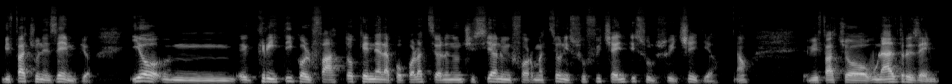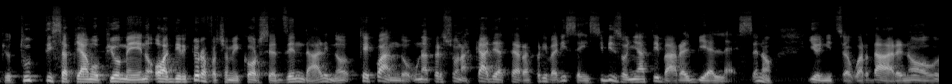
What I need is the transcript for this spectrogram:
Vi faccio un esempio. Io mh, critico il fatto che nella popolazione non ci siano informazioni sufficienti sul suicidio, no? Vi faccio un altro esempio. Tutti sappiamo più o meno, o addirittura facciamo i corsi aziendali, no? che quando una persona cade a terra priva di sensi bisogna attivare il BLS. No? Io inizio a guardare no?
